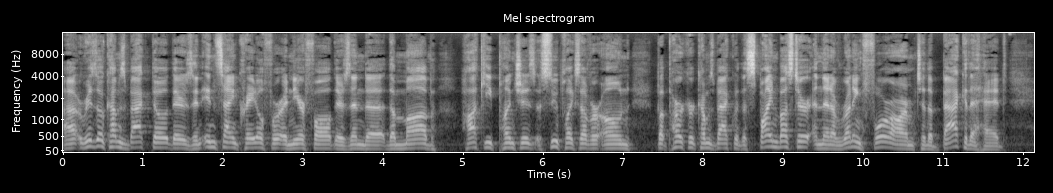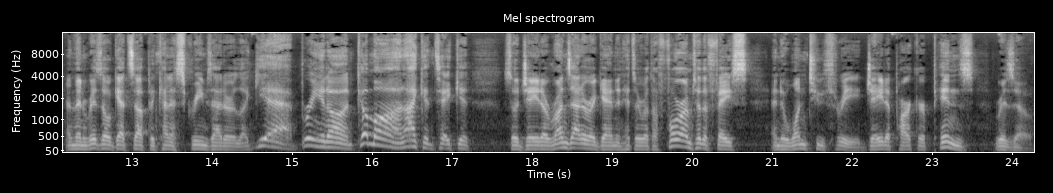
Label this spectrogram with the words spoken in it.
Uh, Rizzo comes back though. There's an inside cradle for a near fall. There's then the the mob hockey punches, a suplex of her own, but Parker comes back with a spine buster and then a running forearm to the back of the head. And then Rizzo gets up and kind of screams at her like, "Yeah, bring it on! Come on, I can take it." So Jaida runs at her again and hits her with a forearm to the face and a one, two, three. Jaida Parker pins Rizzo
